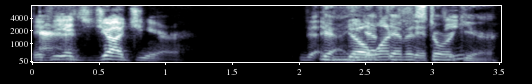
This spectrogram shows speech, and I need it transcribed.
If he hits Judge year, yeah, no one have historic year.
